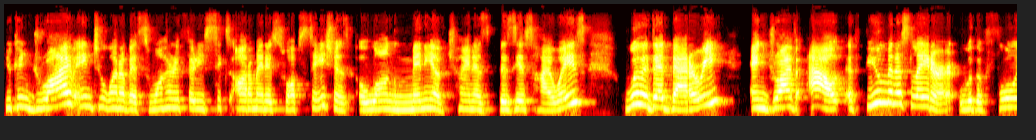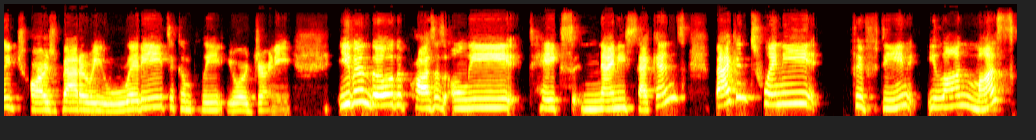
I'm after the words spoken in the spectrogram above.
You can drive into one of its 136 automated swap stations along many of China's busiest highways with a dead battery and drive out a few minutes later with a fully charged battery ready to complete your journey. Even though the process only takes 90 seconds, back in 2015, Elon Musk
